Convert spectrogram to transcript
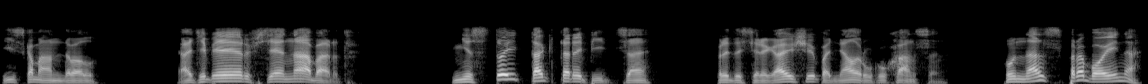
и скомандовал. «А теперь все на борт!» «Не стоит так торопиться!» — предостерегающе поднял руку Хансен. «У нас пробоина,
